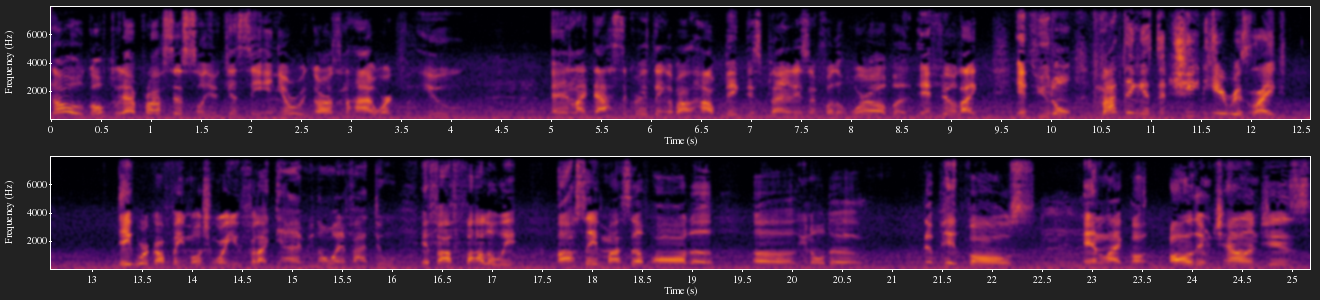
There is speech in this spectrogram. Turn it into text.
no, go through that process so you can see in your regards and how it worked for you. And like that's the crazy thing about how big this planet is and for the world. But it feel like if you don't, my thing is the cheat here is like they work off of emotion where you feel like, damn, you know what? If I do, if I follow it, I'll save myself all the, uh, you know, the the pitfalls Mhm. and like all, all of them challenges,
